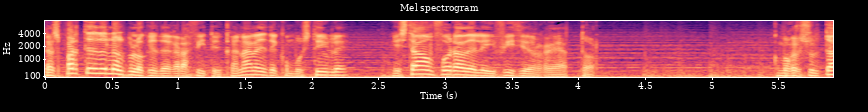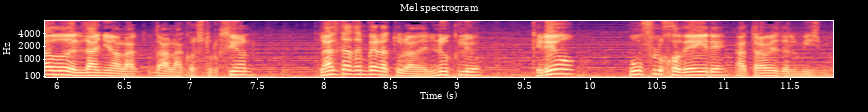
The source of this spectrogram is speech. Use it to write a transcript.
Las partes de los bloques de grafito y canales de combustible estaban fuera del edificio del reactor. Como resultado del daño a la, construcción, la alta temperatura del núcleo creó un flujo de aire a través del mismo,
